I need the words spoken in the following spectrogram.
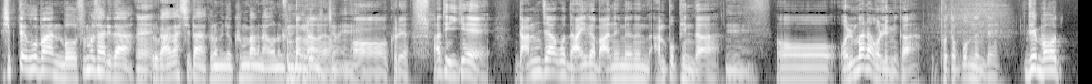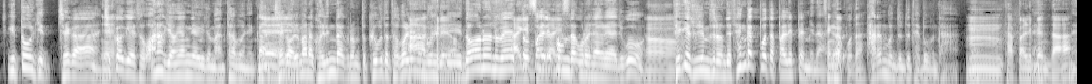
10대 후반 뭐 20살이다. 네. 그리고 아가씨다. 그러면 좀 금방 나오는 금방 나와요. 있죠. 예. 어 그래요. 하여튼 이게 남자고 나이가 많으면은 안 뽑힌다. 예. 어 얼마나 걸립니까? 보통 뽑는데. 이제 뭐 이게 또 이렇게 제가 예. 치과계에서 워낙 영향력이 좀 많다 보니까 예, 제가 예. 얼마나 걸린다 그러면 또 그보다 더 걸리는 아, 분들이 그래요? 너는 왜 또 빨리 뽑는다고 알겠습니다. 그러냐 그래가지고 어. 되게 조심스러운데 생각보다 빨리 뺍니다. 생각보다? 다른 분들도 대부분 다. 음, 다 빨리 뺀다. 네.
